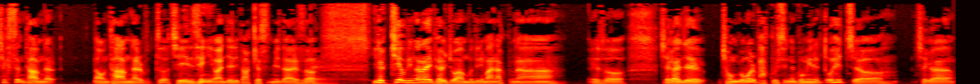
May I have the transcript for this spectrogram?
책 쓴 다음 날 나온 다음 날부터 제 인생이 완전히 바뀌었습니다. 그래서 네. 이렇게 우리나라에 별 좋아하는 분들이 많았구나. 그래서 제가 이제 전공을 바꿀 수 있는 고민을 또 했죠. 제가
